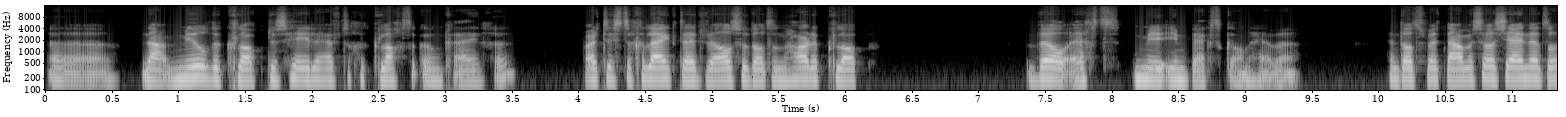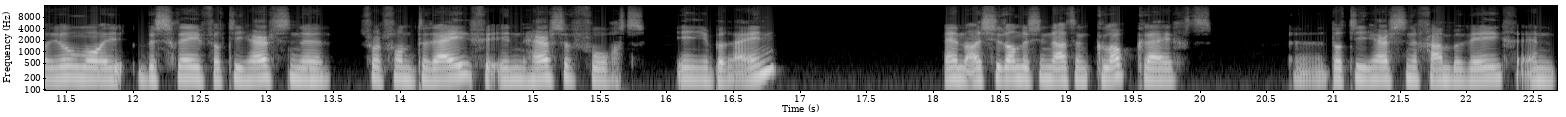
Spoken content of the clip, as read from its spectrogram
uh, nou, milde klap dus hele heftige klachten kan krijgen. Maar het is tegelijkertijd wel zo dat een harde klap wel echt meer impact kan hebben. En dat is met name, zoals jij net al heel mooi beschreef, dat die hersenen soort van drijven in hersenvocht in je brein. En als je dan dus inderdaad een klap krijgt, uh, dat die hersenen gaan bewegen. En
